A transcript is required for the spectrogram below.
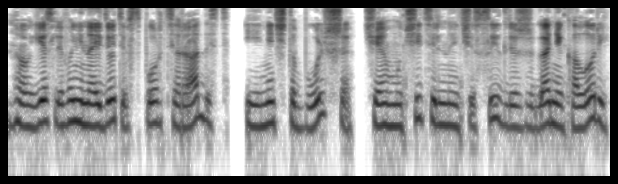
Но если вы не найдете в спорте радость и нечто большее, чем мучительные часы для сжигания калорий,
